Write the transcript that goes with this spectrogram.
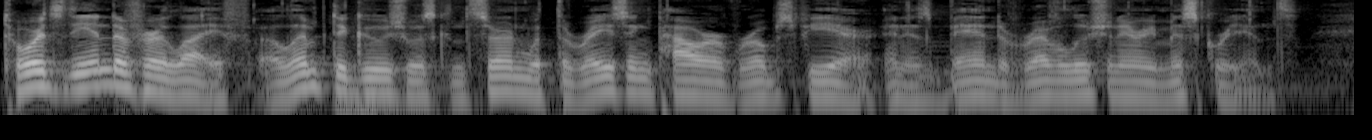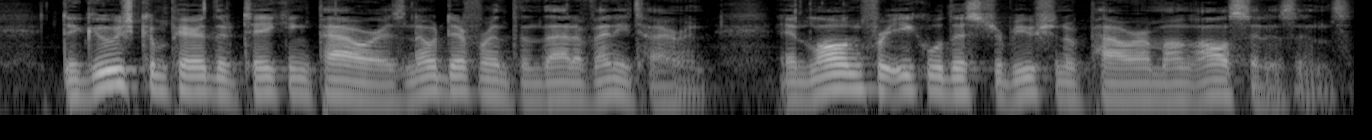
Towards the end of her life, Olympe de Gouges was concerned with the raising power of Robespierre and his band of revolutionary miscreants. De Gouges compared their taking power as no different than that of any tyrant, and longed for equal distribution of power among all citizens.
